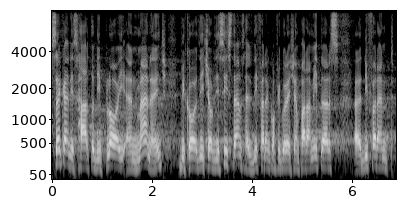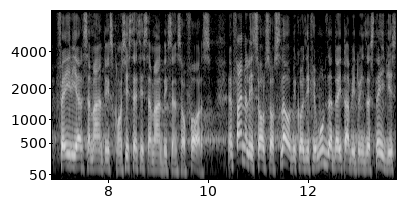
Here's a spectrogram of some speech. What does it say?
Second, it's hard to deploy and manage because each of these systems has different configuration parameters, uh, different failure semantics, consistency semantics, and so forth. And finally, it's also slow because if you move the data between the stages,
